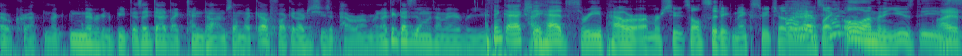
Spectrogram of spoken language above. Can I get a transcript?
oh crap, I'm, like, I'm never gonna beat this. I died like ten times, so I'm like, oh fuck it, I'll just use a power armor. And I think that's the only time I ever used. I think I actually had three power armor suits all sitting next to each oh, other. I and had I was like, oh, of I'm gonna use these. I had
